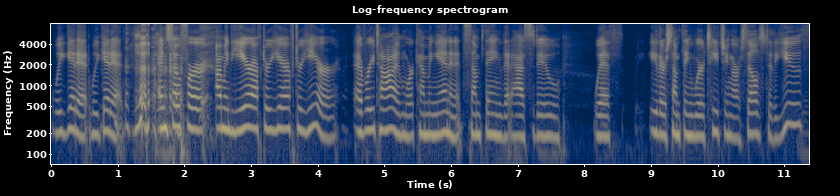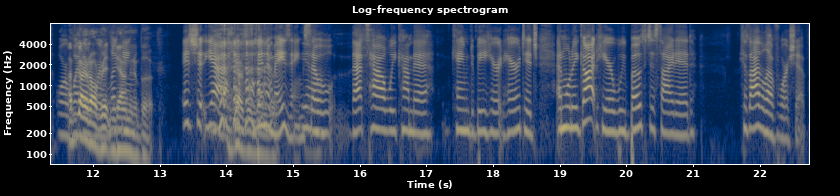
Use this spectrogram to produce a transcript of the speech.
we get it, we get it. and so, for, I mean, year after year after year, every time we're coming in, and it's something that has to do with either something we're teaching ourselves to the youth or I've whether got it all we're written looking, down in a book. it's just, yeah, it's been amazing. Yeah. So that's how we kind of came to be here at Heritage. And when we got here, we both decided because I love worship,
